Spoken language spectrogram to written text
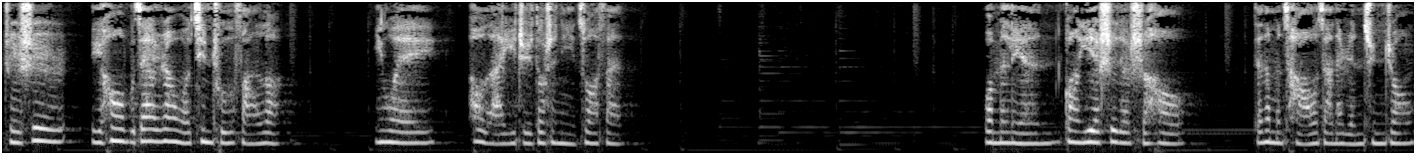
只是以后不再让我进厨房了，因为。后来一直都是你做饭。我们连逛夜市的时候，在那么嘈杂的人群中，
